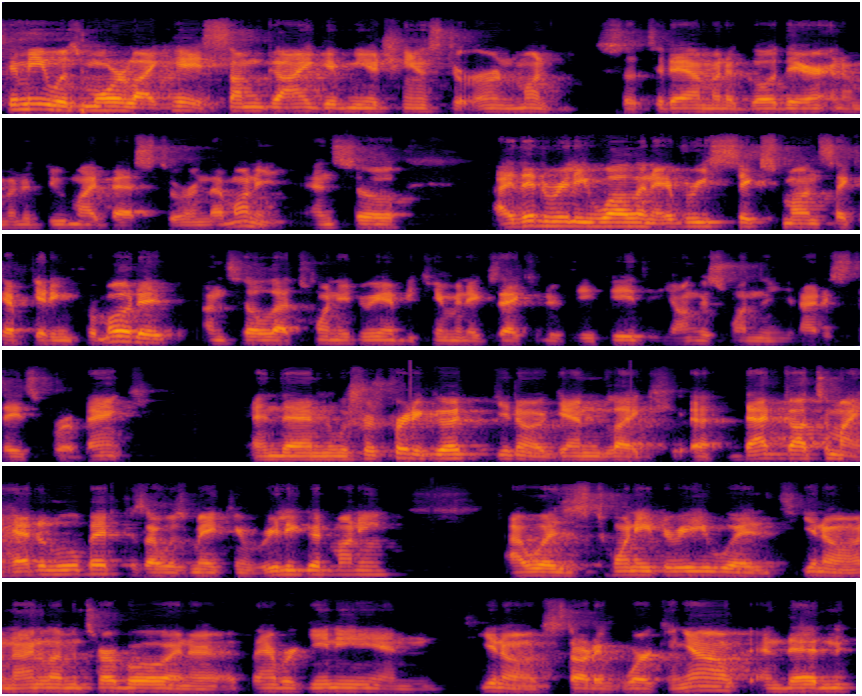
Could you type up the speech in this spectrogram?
To me, it was more like, hey, some guy give me a chance to earn money. So today I'm going to go there and I'm going to do my best to earn that money. And so I did really well. And every six months, I kept getting promoted until at 23, I became an executive VP, the youngest one in the United States for a bank. And then, which was pretty good. You know, again, like uh, that got to my head a little bit because I was making really good money I was 23 with, you know, a 911 turbo and a Lamborghini and, you know, started working out. And then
